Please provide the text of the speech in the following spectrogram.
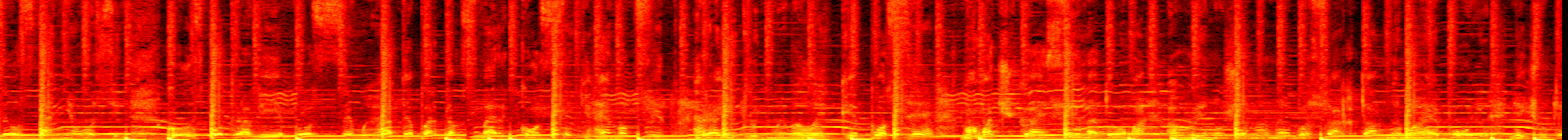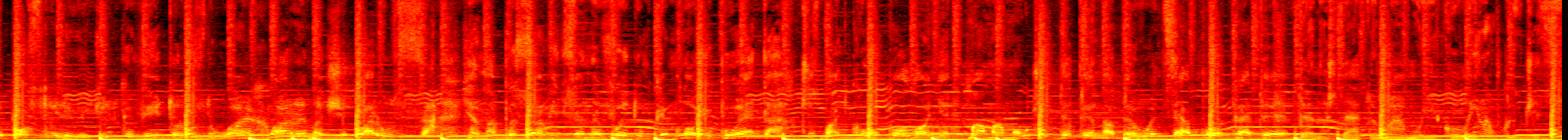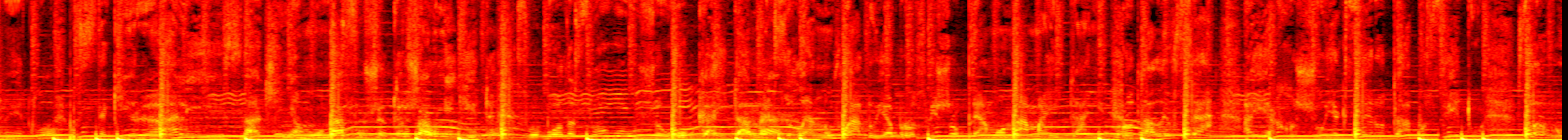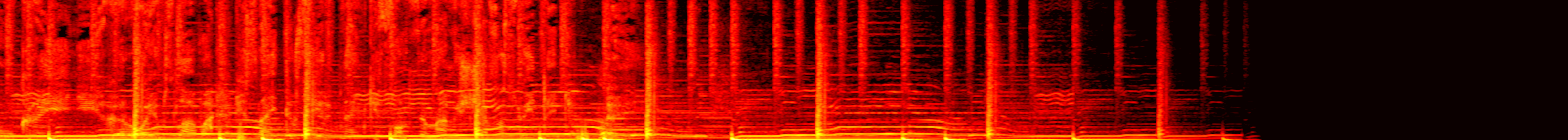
це остання осінь, колись по траві босим, а тепер там смерть косить, геноцид, грають людьми великі боси. Мама чекає сина дома, а він уже на небосах. майбутньому нас уже державні діти, свобода слово уже у Кайдане.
